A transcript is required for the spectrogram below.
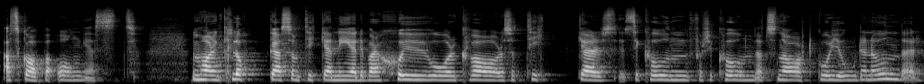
att skapa ångest. De har en klocka som tickar ner, det är bara sju år kvar och så tickar sekund för sekund att snart går jorden under.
